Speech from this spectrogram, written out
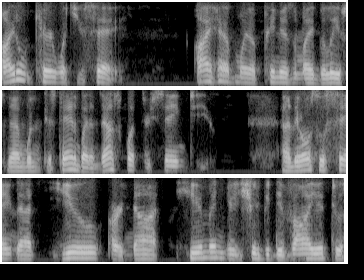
I don't care what you say. I have my opinions and my beliefs, and I'm willing to stand by them. That's what they're saying to you. And they're also saying that you are not human. You should be devalued to a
